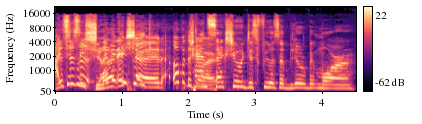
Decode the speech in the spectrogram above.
I this think we should. I think we It's like should. Open the door. transsexual just feels a little bit more.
